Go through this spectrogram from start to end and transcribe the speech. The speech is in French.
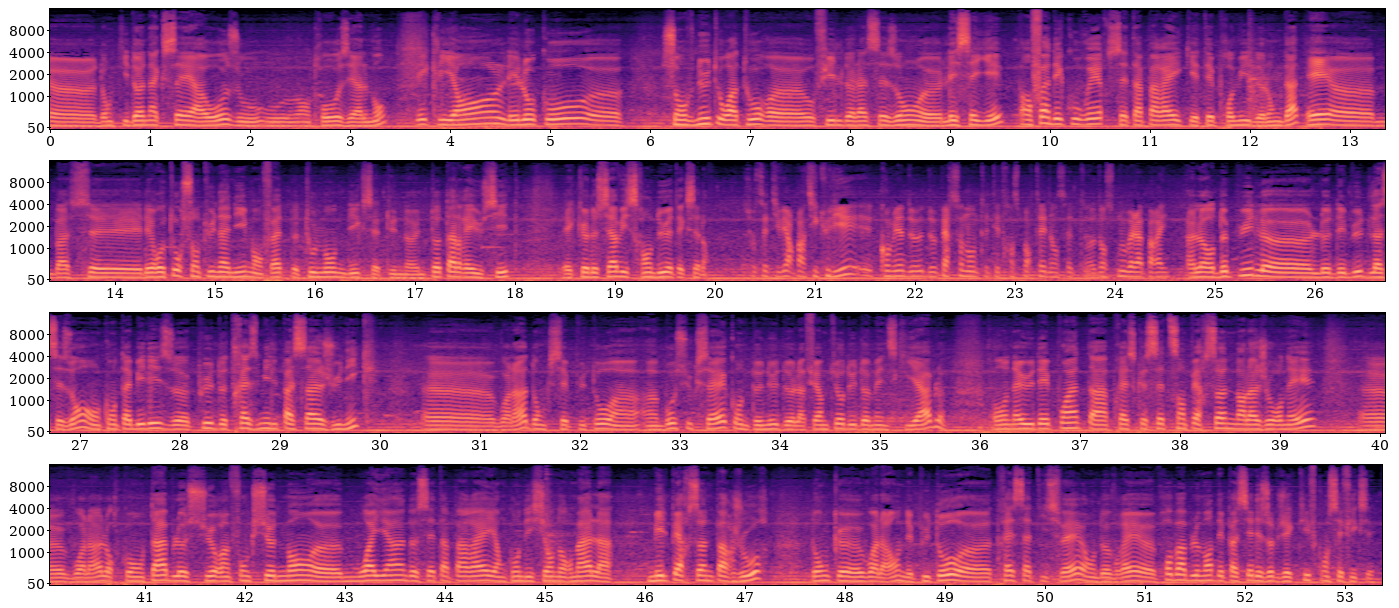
donc qui donne accès à Ose ou, entre Ose et Almont. Les clients, les locaux sont venus tour à tour euh, au fil de la saison euh, l'essayer, enfin découvrir cet appareil qui était promis de longue date. Et euh, bah, les retours sont unanimes en fait, tout le monde dit que c'est une, totale réussite et que le service rendu est excellent. Sur cet hiver particulier, combien de, de personnes ont été transportées dans, cette, dans, ce nouvel appareil? Alors depuis le, le début de la saison, on comptabilise plus de 13 000 passages uniques. Euh, voilà, donc c'est plutôt un, un, beau succès compte tenu de la fermeture du domaine skiable. On a eu des pointes à presque 700 personnes dans la journée. Euh, voilà, alors qu'on table sur un fonctionnement euh, moyen de cet appareil en conditions normales à 1000 personnes par jour. Donc euh, voilà, on est plutôt euh, très satisfait. On devrait euh, probablement dépasser les objectifs qu'on s'est fixés.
